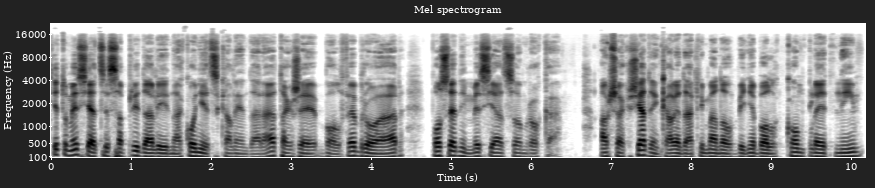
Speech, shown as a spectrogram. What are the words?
Tieto mesiace sa pridali na koniec kalendára, takže bol február posledným mesiacom roka. Avšak žiaden kalendár Rimanov by nebol kompletný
